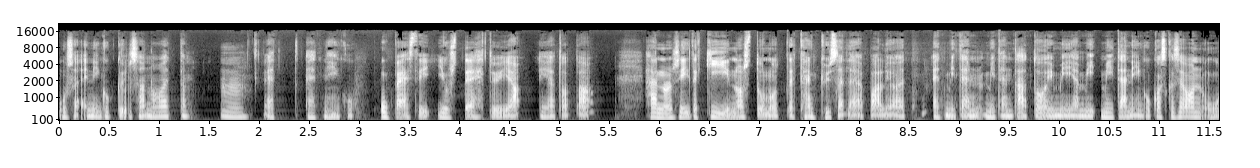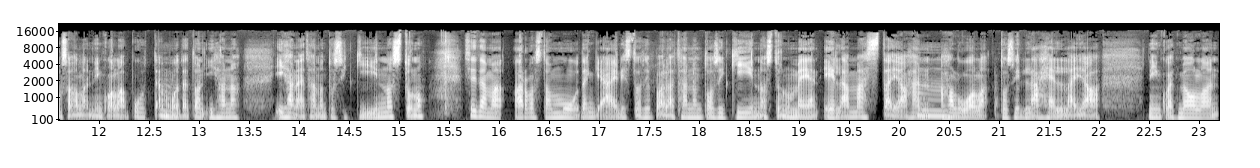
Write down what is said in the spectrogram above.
usein niin kuin kyllä sanoo, että mm. et, et niin kuin upeasti just tehty ja, ja tota, hän on siitä kiinnostunut, että hän kyselee paljon, että, että miten, miten tämä toimii ja mi, mitä, niin kuin, koska se on uusi ala, niin kuin ollaan puhuttu ja muuta, että on ihana, ihana, että hän on tosi kiinnostunut. Sitä mä arvostan muutenkin äidistä tosi paljon, että hän on tosi kiinnostunut meidän elämästä ja hän mm. haluaa olla tosi lähellä ja niin kuin, että me ollaan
